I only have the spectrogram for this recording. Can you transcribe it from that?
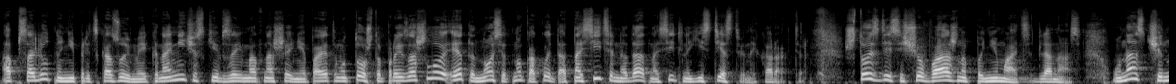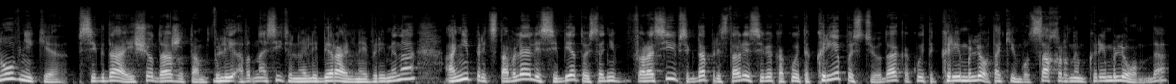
абсолютно непредсказуемые экономические взаимоотношения, поэтому то, что произошло, это носит, ну, какой-то относительно, да, относительно естественный характер. Что здесь еще важно понимать для нас? У нас чиновники всегда, еще даже там в, ли, в относительно либеральные времена, они представляли себе, то есть они в России всегда представляли себе какой-то крепостью, да, какой-то Кремлем, таким вот сахарным Кремлем, да,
